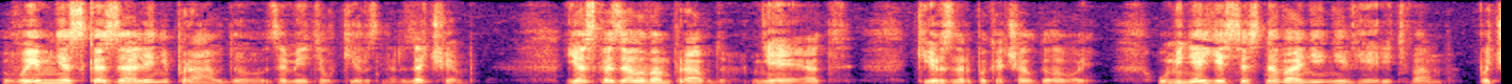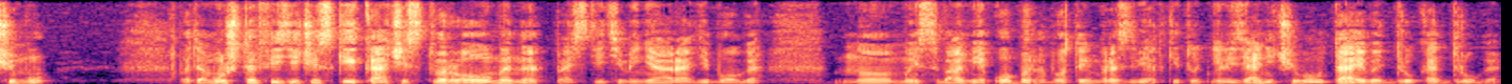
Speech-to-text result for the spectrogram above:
«Вы мне сказали неправду», — заметил Кирзнер. «Зачем?» «Я сказала вам правду». «Нет», — Кирзнер покачал головой. У меня есть основания не верить вам. Почему? Потому что физические качества Роумена, простите меня, ради бога, но мы с вами оба работаем в разведке, тут нельзя ничего утаивать друг от друга.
